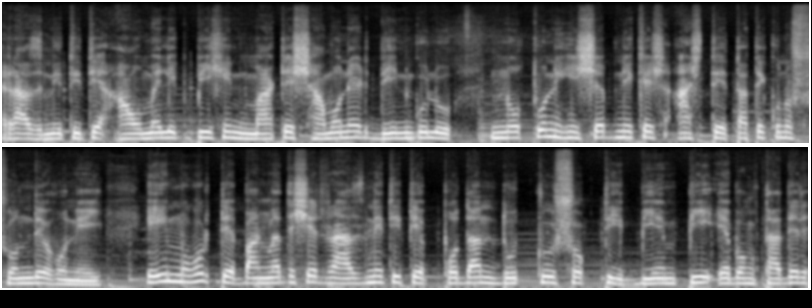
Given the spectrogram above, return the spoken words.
রাজনীতিতে আওয়ামী লীগবিহীন মাঠে সামনের দিনগুলো নতুন হিসেব নিকেশ আসতে তাতে কোনো সন্দেহ নেই। এই মুহূর্তে বাংলাদেশের রাজনীতিতে প্রধান দুটো শক্তি বিএনপি এবং তাদের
